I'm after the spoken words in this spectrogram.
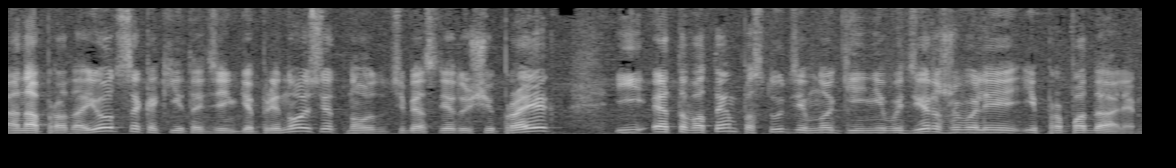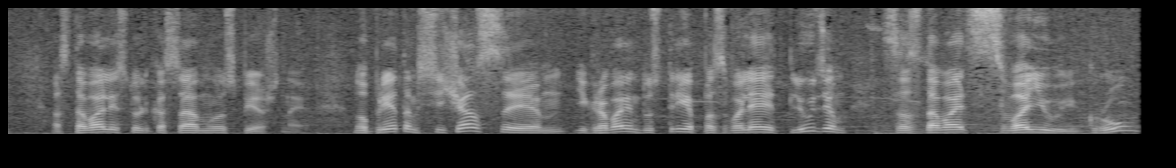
Она продается, какие-то деньги приносит, но у тебя следующий проект, и этого темпа студии многие не выдерживали и пропадали. Оставались только самые успешные. Но при этом сейчас э, игровая индустрия позволяет людям создавать свою игру,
